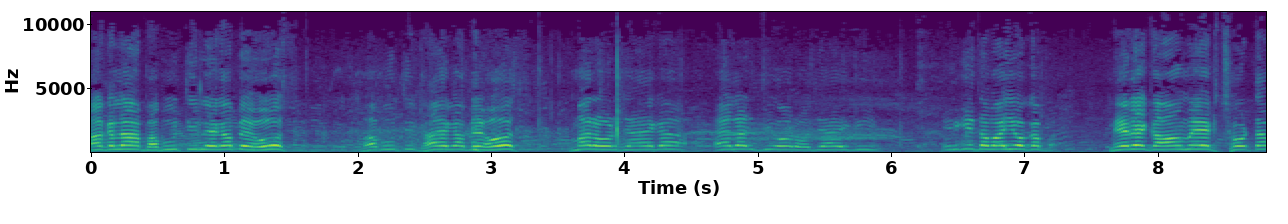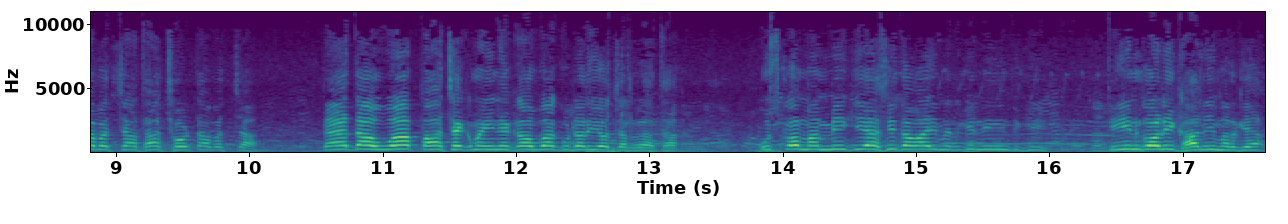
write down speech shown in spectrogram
अगला भभूति लेगा बेहोश। भभूति खाएगा बेहोश। मर और जाएगा एलर्जी और हो जाएगी। इनकी दवाइयों का मेरे गाँव में एक छोटा बच्चा था, छोटा बच्चा। पैदा हुआ, पाँच एक महीने का हुआ गुडरियो चल रहा था। उसको मम्मी की ऐसी दवाई मिल गई, नींद की। तीन गोली खाली, मर गया।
